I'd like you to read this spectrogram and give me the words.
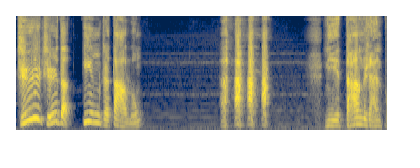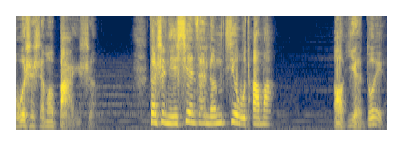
直直地盯着大龙。哈哈哈哈！你当然不是什么摆设，但是你现在能救他吗？哦，也对啊。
